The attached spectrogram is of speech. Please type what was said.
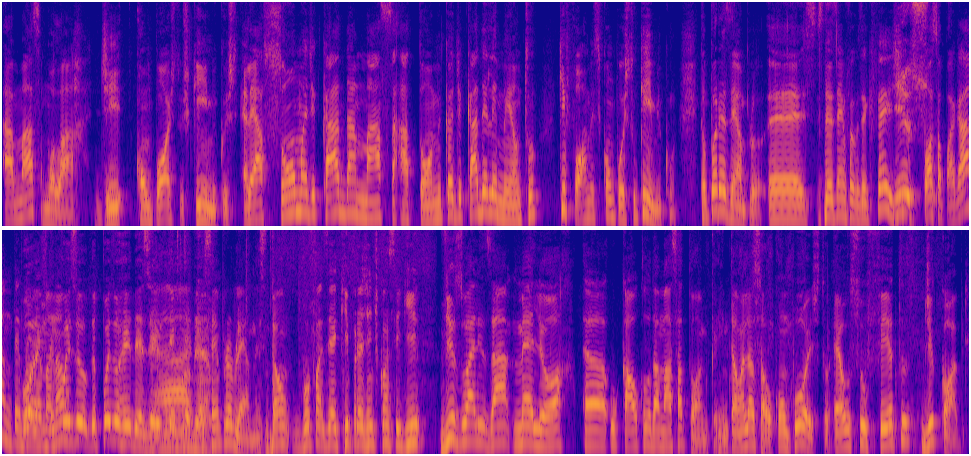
A massa molar de compostos químicos ela é a soma de cada massa atômica de cada elemento que forma esse composto químico. Então, por exemplo, é, esse desenho foi você que fez? Isso. Posso apagar? Não tem Pode, problema, depois não? Eu, depois eu redesenho, ah, não tem problema. Então, sem problemas. Então, vou fazer aqui para a gente conseguir visualizar melhor uh, o cálculo da massa atômica. Então, olha só, o composto é o sulfeto de cobre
